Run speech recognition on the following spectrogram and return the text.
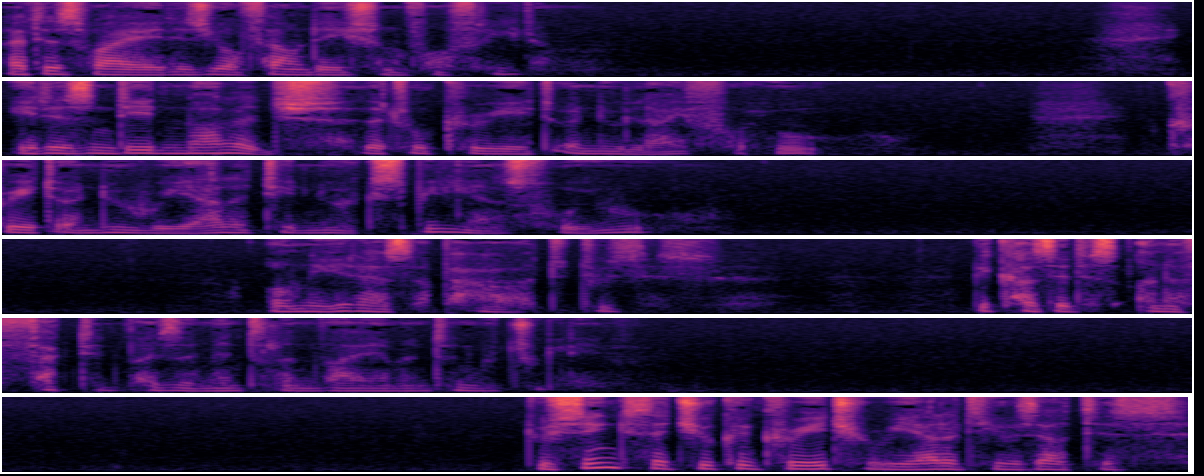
That is why it is your foundation for freedom. It is indeed knowledge that will create a new life for you, create a new reality, new experience for you. Only it has the power to do this because it is unaffected by the mental environment in which you live. To think that you can create your reality without this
